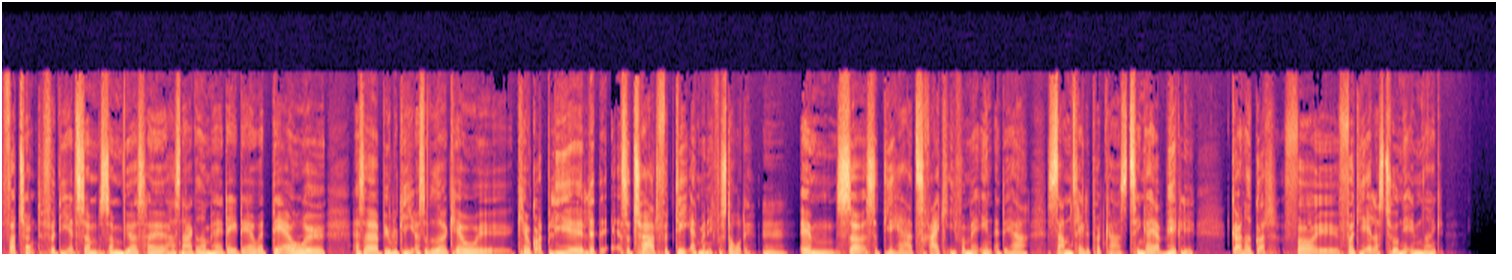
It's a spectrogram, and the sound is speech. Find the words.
for tungt, fordi at som, som vi også har, har snakket om her i dag, det er jo, at det er jo, øh, altså biologi og så videre, kan jo, øh, kan jo godt blive øh, lidt altså, tørt, fordi at man ikke forstår det. Mm. Øhm, så, så de her træk, I får med ind af det her samtale-podcast, tænker jeg virkelig gør noget godt for, øh, for de ellers tunge emner, ikke?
